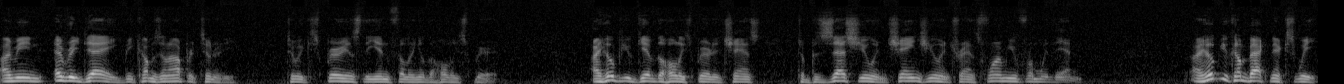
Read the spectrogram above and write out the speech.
I mean, every day becomes an opportunity to experience the infilling of the Holy Spirit. I hope you give the Holy Spirit a chance to possess you and change you and transform you from within. I hope you come back next week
